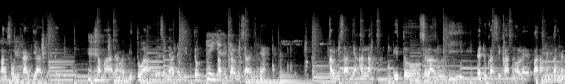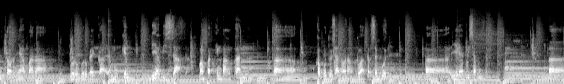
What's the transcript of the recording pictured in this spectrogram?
langsung nikah aja gitu mm-hmm. sama yang lebih tua biasanya ada gitu oh, iya. tapi kalau misalnya kalau misalnya anak itu selalu diedukasikan oleh para mentor-mentornya para guru-guru BK yang mungkin dia bisa mempertimbangkan uh, keputusan orang tua tersebut. Uh, ya bisa uh,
